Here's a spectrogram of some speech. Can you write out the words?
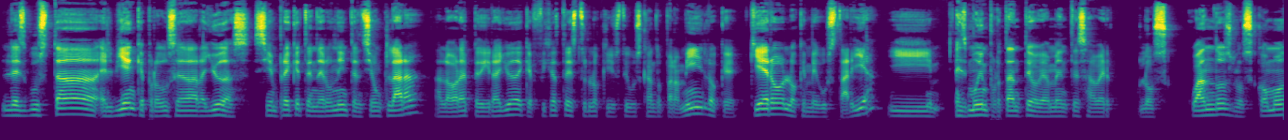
les gusta el bien que produce dar ayudas. Siempre hay que tener una intención clara a la hora de pedir ayuda, de que fíjate, esto es lo que yo estoy buscando para mí, lo que quiero, lo que me gustaría. Y es muy importante, obviamente, saber los cuándos, los cómo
